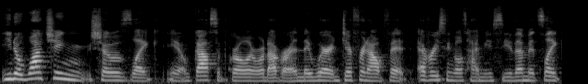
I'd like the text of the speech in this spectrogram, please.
you know watching shows like you know gossip girl or whatever and they wear a different outfit every single time you see them it's like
